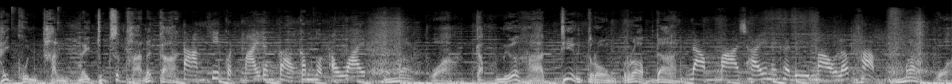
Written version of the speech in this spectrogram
ให้คุณทันในทุกสถานการณ์ ตามที่กฎหมายดังกล่าวกำหนดเอาไว้ มากกว่ากับเนื้อหาเที่ยงตรงรอบด้านนำมาใช้ในคดีเมาแล้วขับ มากกว่า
